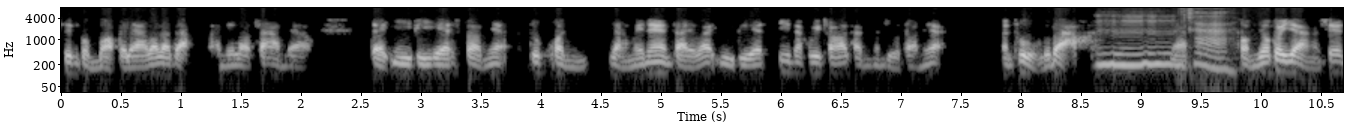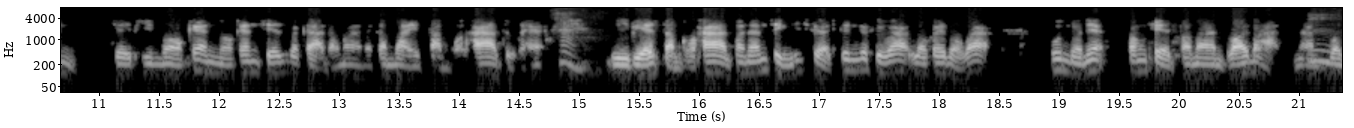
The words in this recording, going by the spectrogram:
ซึ่งผมบอกไปแล้วว่าระดับ อันนี้เราทราบแล้ว แต่ EPS ตอนเนี้ย ทุกคนยังไม่แน่ใจว่า EPS ที่นักวิเคราะห์ทันกันอยู่ตอนเนี้ย มันถูกหรือเปล่านะผมยกตัวอย่างเช่น JP Morgan Morgan Chase ประกาศออกมาในกำไรต่ำกว่าคาดถูกไหมฮะ EPS ต่ำกว่าคาด เพราะนั้นสิ่งที่เกิดขึ้นก็คือว่าเราเคยบอกว่าหุ้นตัวนี้ต้องเทรดประมาณร้อยบาทนะครับบน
